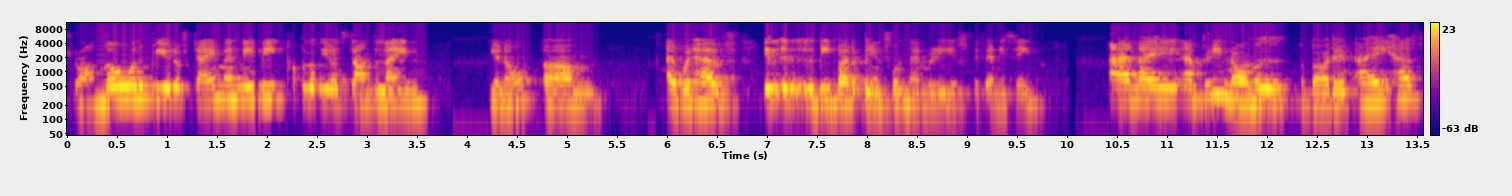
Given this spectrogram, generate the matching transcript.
stronger over the period of time and maybe a couple of years down the line, you know, um, I would have, it'll, it'll be but a painful memory if, if anything. And I am pretty normal about it. I have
